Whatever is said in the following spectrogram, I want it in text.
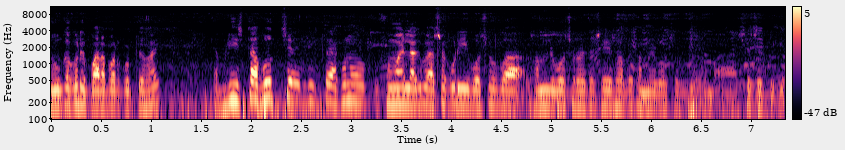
নৌকা করে পারাপার করতে হয়। ব্রিজটা হচ্ছে, ব্রিজটা এখনও সময় লাগবে। আশা করি এই বছর বা সামনের বছর হয়তো শেষ হবে, সামনের বছর শেষের দিকে।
